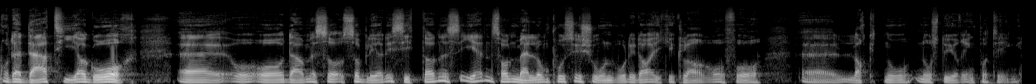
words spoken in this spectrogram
Og det er der tida går. Eh, og, og, dermed så, så, blir de sittende i en sånn mellomposisjon hvor de da ikke klarer å få eh, lagt noe, noe, styring på ting.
